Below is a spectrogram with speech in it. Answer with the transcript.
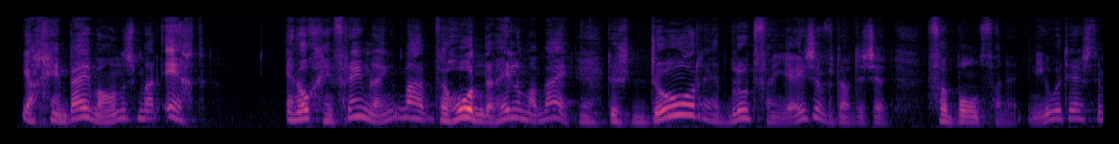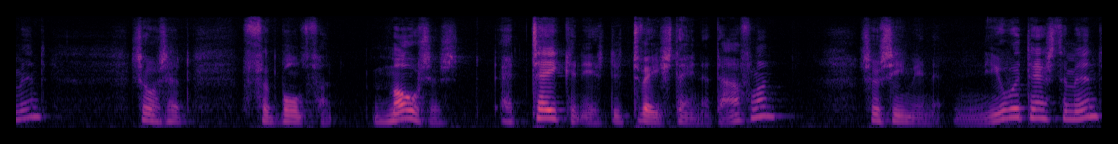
ja, geen bijwoners, maar echt. En ook geen vreemdelingen, maar we horen er helemaal bij. Ja. Dus door het bloed van Jezus, dat is het verbond van het Nieuwe Testament, zoals het verbond van Mozes het teken is, de twee stenen tafelen, zo zien we in het Nieuwe Testament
